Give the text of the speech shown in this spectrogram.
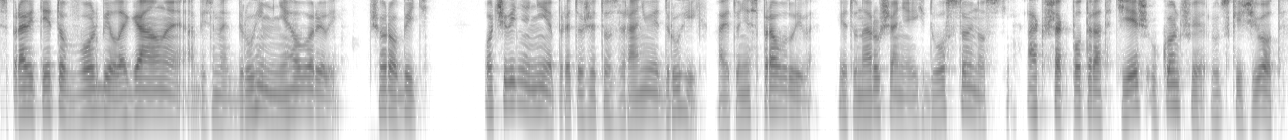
spraviť tieto voľby legálne, aby sme druhým nehovorili, čo robiť. Očividne nie, pretože to zraňuje druhých a je to nespravodlivé. Je to narušanie ich dôstojnosti. Ak však potrat tiež ukončuje ľudský život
